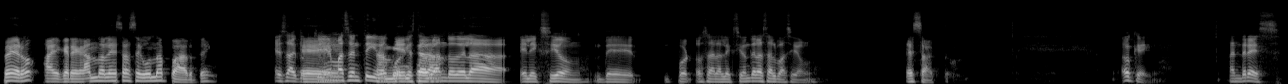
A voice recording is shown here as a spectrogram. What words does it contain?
Pero agregándole esa segunda parte, Exacto, tiene Eh, más sentido porque está da- hablando de la elección, de, por- o sea, la elección de la salvación. exacto. Ok, Andrés,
